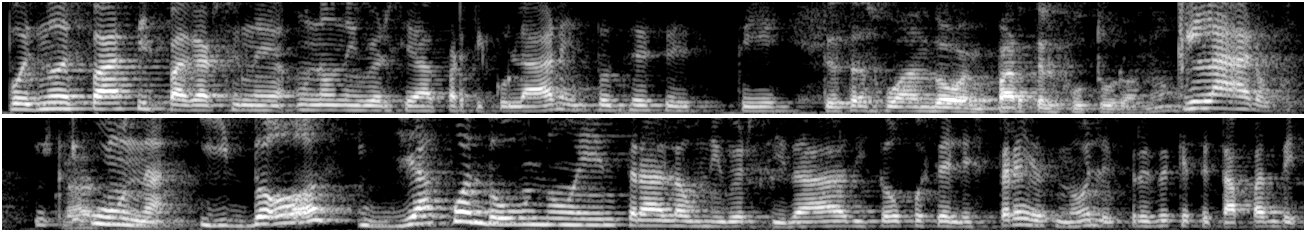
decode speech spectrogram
pues no es fácil pagarse una, universidad particular, entonces este... Te estás jugando en parte el futuro, ¿no? Claro, una. Y dos, ya cuando uno entra a la universidad y todo, pues el estrés, ¿no? El estrés de que te tapan de,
